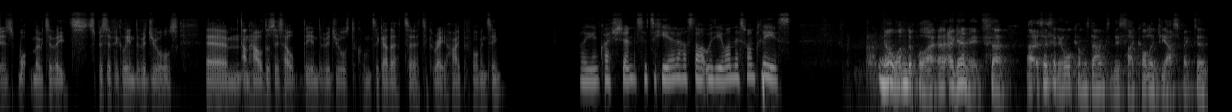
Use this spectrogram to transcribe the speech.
is what motivates specifically individuals um, and how does this help the individuals to come together to, to create a high performing team? Brilliant question. So Tahir, I'll start with you on this one, please. No, wonderful. I, again, it's uh, as I said, it all comes down to this psychology aspect of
